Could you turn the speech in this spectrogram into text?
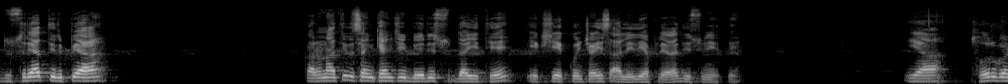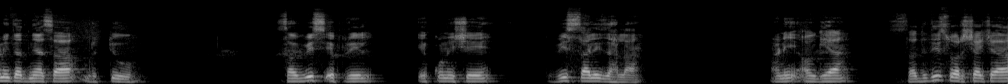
दुसऱ्या तिरप्या कर्णातील संख्यांची बेरीजसुद्धा इथे एकशे एकोणचाळीस आलेली आपल्याला दिसून येते. या थोर गणितज्ञाचा मृत्यू सव्वीस एप्रिल एकोणीसशे वीस साली झाला आणि अवघ्या सदतीस वर्षाच्या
